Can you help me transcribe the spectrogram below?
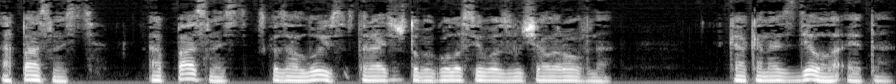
«Опасность! Опасность!» — сказал Луис, стараясь, чтобы голос его звучал ровно. Как она сделала это?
